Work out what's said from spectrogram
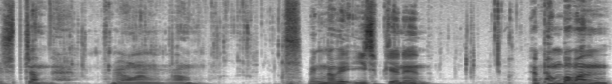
쉽지 않네. 영, 영. 맥락의 20개는 그냥 평범한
